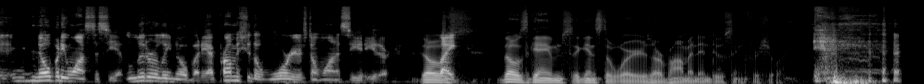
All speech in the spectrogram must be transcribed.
eh, nobody wants to see it. Literally nobody. I promise you the Warriors don't want to see it either. Those like those games against the Warriors are vomit inducing for sure.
